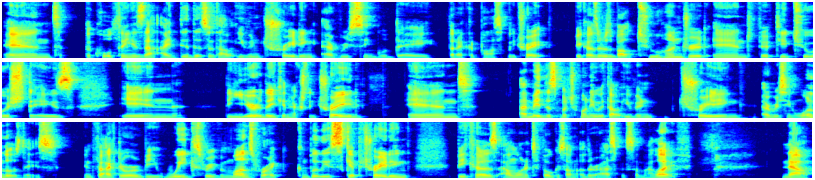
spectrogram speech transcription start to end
And the cool thing is that I did this without even trading every single day that I could possibly trade because there's about 252 ish days in the year that you can actually trade and I made this much money without even trading every single one of those days. In fact, there would be weeks or even months where I completely skipped trading because I wanted to focus on other aspects of my life. Now,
